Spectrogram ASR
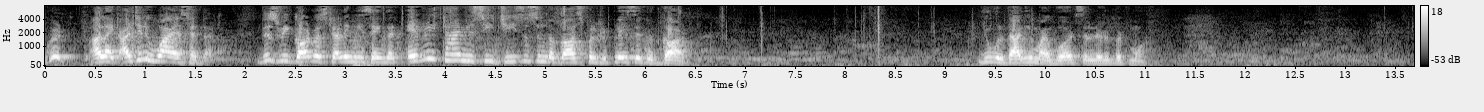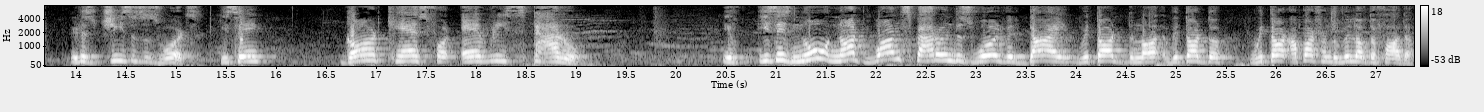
Good. I like. I'll tell you why I said that. This week, God was telling me, saying that every time you see Jesus in the gospel, replace it with God. You will value my words a little bit more. It is Jesus' words. He's saying, God cares for every sparrow. If he says, no, not one sparrow in this world will die without the without the without apart from the will of the Father.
